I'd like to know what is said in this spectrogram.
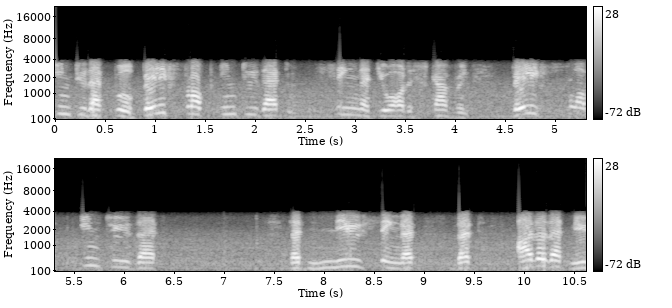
into that pool, belly flop into that thing that you are discovering, belly flop into that that new thing that that either that new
